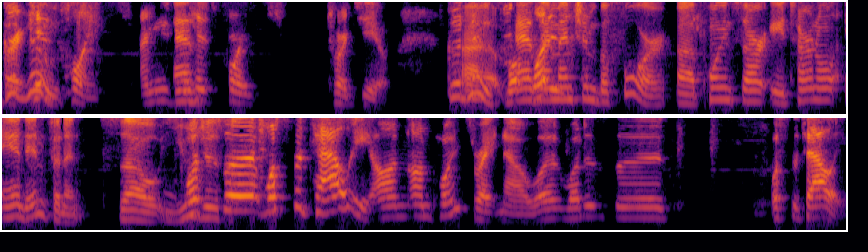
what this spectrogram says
good his news. points. I'm using As- his points towards you. Good Uh, news. what- As what I is- mentioned before, uh, points are eternal and infinite. So you what's just the what's the tally on on points right now? What what is the what's the tally?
